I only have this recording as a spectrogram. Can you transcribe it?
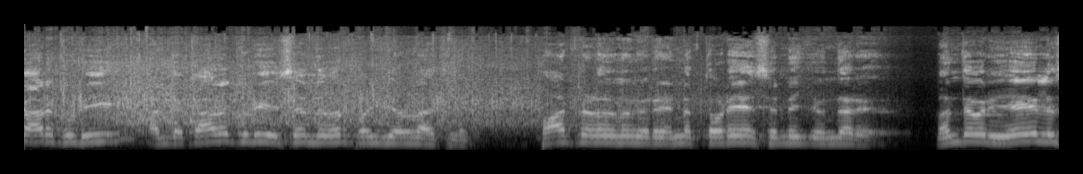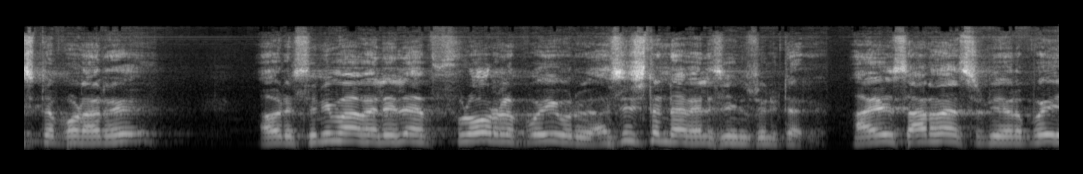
காரைக்குடி அந்த காரைக்குடியை சேர்ந்தவர் பஞ்சு அருணாச்சலம். பாட்டு எழுதணுங்கிற எண்ணத்தோடயே சென்னைக்கு வந்தார். வந்தவர் ஏஎல்எஸ்ட்டை போனார். அவர் சினிமா வேலையில் ஃப்ளோரில் போய் ஒரு அசிஸ்டண்ட்டாக வேலை செய்யணும்னு சொல்லிட்டாரு. ஆகவே சாரதா ஸ்டுடியோவில் போய்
